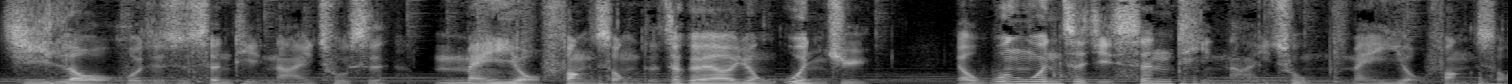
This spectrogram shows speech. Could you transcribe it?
肌肉或者是身体哪一处是没有放松的，这个要用问句。要问问自己身体哪一处没有放松？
